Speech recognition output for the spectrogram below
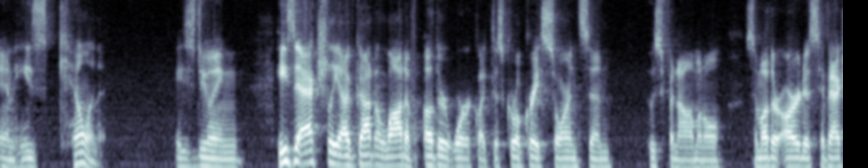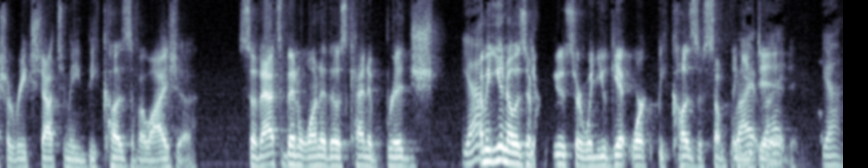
and he's killing it. He's doing. He's actually. I've gotten a lot of other work, like this girl Grace Sorensen, who's phenomenal. Some other artists have actually reached out to me because of Elijah. So that's been one of those kind of bridge. Yeah. I mean, you know, as a producer, when you get work because of something right, you did. right. Yeah.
